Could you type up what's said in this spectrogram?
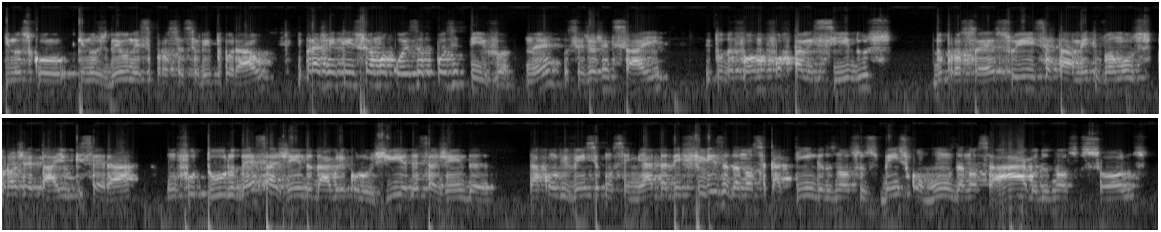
que nos, que nos deu nesse processo eleitoral. E para a gente isso é uma coisa positiva, né? Ou seja, a gente sai de toda forma, fortalecidos do processo e certamente vamos projetar o que será um futuro dessa agenda da agroecologia, dessa agenda da convivência com o semiárido, da defesa da nossa caatinga, dos nossos bens comuns, da nossa água, dos nossos solos,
